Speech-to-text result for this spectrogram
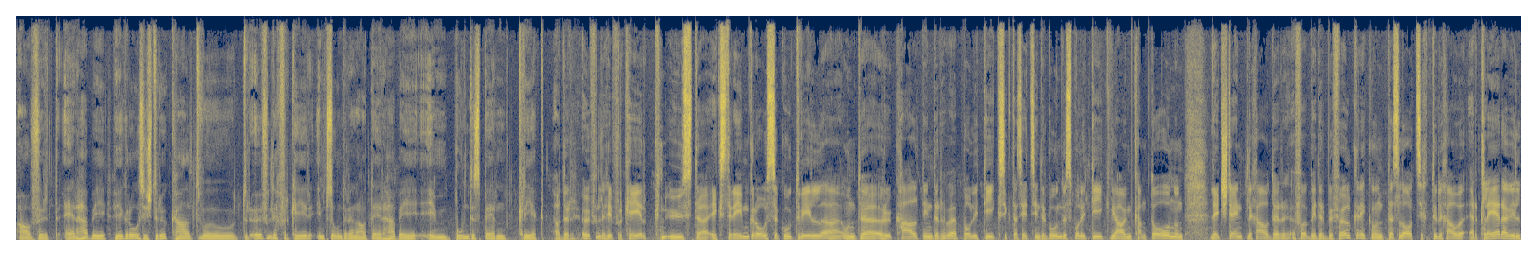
auch für die RHB. Wie groß ist der Rückhalt, wo der öffentliche Verkehr, im Besonderen auch der RHB, im Bundesbern kriegt? Ja, der öffentliche Verkehr genießt extrem grossen Gutwill äh, und äh, Rückhalt in der äh, Politik, sei das jetzt in der Bundespolitik wie auch im Kanton und letztendlich auch der, bei der Bevölkerung. Und das lässt sich natürlich auch erklären, weil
